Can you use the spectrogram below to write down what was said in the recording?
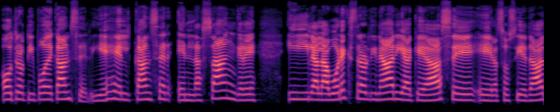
otro tipo de cáncer y es el cáncer en la sangre y la labor extraordinaria que hace eh, la sociedad,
